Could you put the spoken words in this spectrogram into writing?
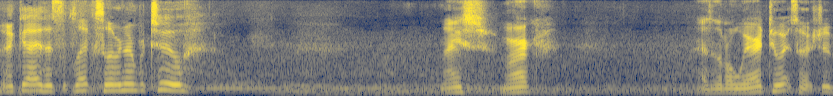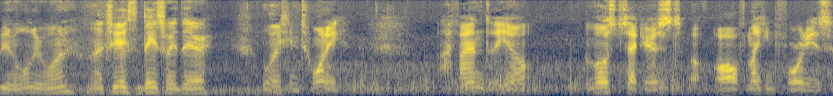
Alright guys, this looks like silver number two. Nice Merc. Has a little wear to it, so it should be an older one. Actually, it's the dates right there. Oh, 1920. I find, you know, most detectors, all 1940s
